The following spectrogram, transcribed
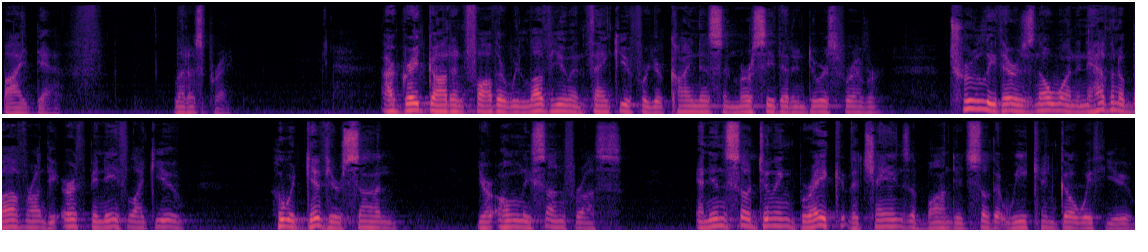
by death. Let us pray. Our great God and Father, we love you and thank you for your kindness and mercy that endures forever. Truly, there is no one in heaven above or on the earth beneath like you who would give your son, your only son, for us. And in so doing, break the chains of bondage so that we can go with you.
